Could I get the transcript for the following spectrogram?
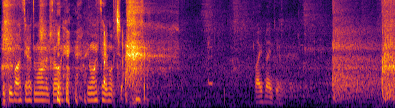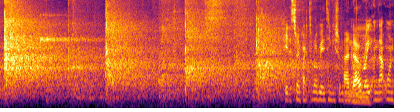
good few balls there at the moment, so we won't say much. 5 19. Hit it straight back to Robbie. I think he should have And gone right on that one.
